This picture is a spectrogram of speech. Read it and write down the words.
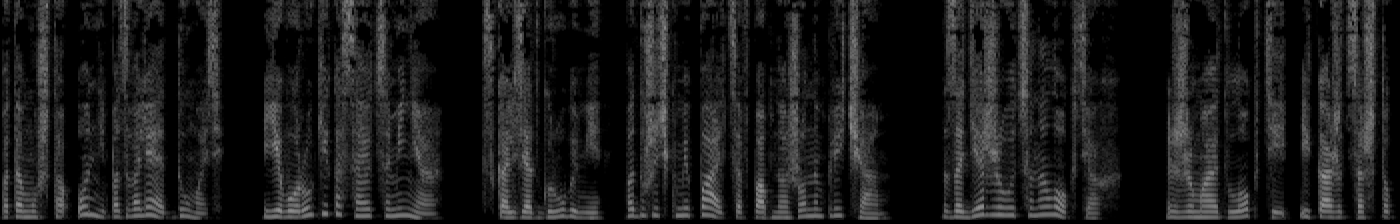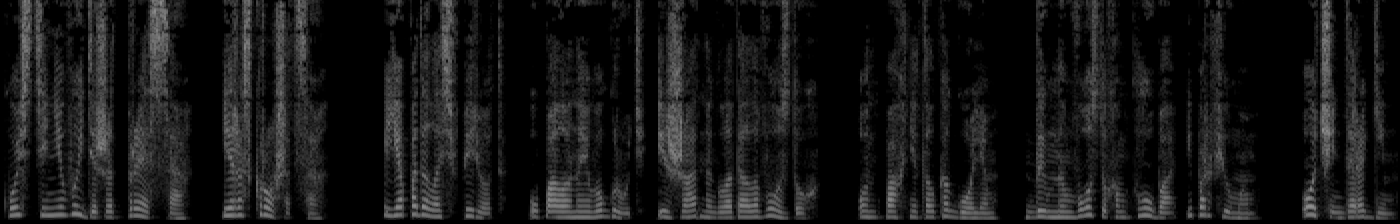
потому что он не позволяет думать. Его руки касаются меня, скользят грубыми, подушечками пальцев по обнаженным плечам, задерживаются на локтях, сжимают локти, и кажется, что кости не выдержат пресса и раскрошатся. Я подалась вперед, упала на его грудь и жадно глотала воздух. Он пахнет алкоголем, дымным воздухом клуба и парфюмом. Очень дорогим.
